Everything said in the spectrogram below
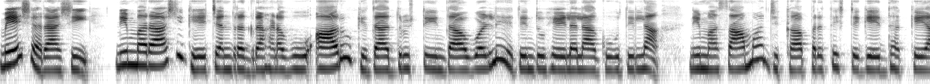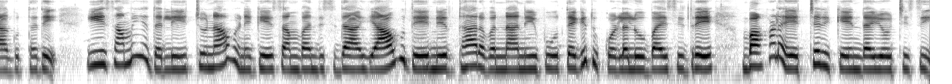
ಮೇಷರಾಶಿ. ನಿಮ್ಮ ರಾಶಿಗೆ ಚಂದ್ರಗ್ರಹಣವು ಆರೋಗ್ಯದ ದೃಷ್ಟಿಯಿಂದ ಒಳ್ಳೆಯದೆಂದು ಹೇಳಲಾಗುವುದಿಲ್ಲ. ನಿಮ್ಮ ಸಾಮಾಜಿಕ ಪ್ರತಿಷ್ಠೆಗೆ ಧಕ್ಕೆಯಾಗುತ್ತದೆ. ಈ ಸಮಯದಲ್ಲಿ ಚುನಾವಣೆಗೆ ಸಂಬಂಧಿಸಿದ ಯಾವುದೇ ನಿರ್ಧಾರವನ್ನು ನೀವು ತೆಗೆದುಕೊಳ್ಳಲು ಬಯಸಿದರೆ ಬಹಳ ಎಚ್ಚರಿಕೆಯಿಂದ ಯೋಚಿಸಿ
